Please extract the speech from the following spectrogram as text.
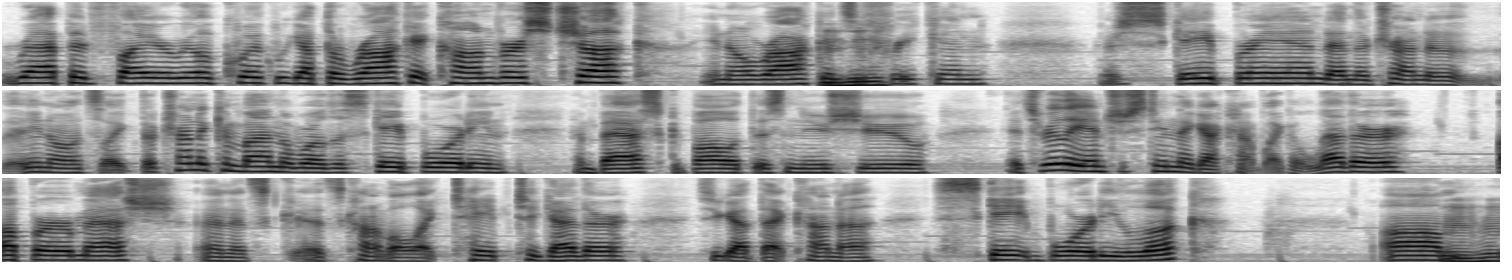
rapid fire real quick. We got the Rokit Converse Chuck. You know, Rokit's Mhm. a freaking their skate brand, and they're trying to, you know, it's like they're trying to combine the world of skateboarding and basketball with this new shoe. It's really interesting. They got kind of like a leather upper mesh, and it's it's kind of all like taped together, so you got that kind of skateboardy look. Um, mm-hmm.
